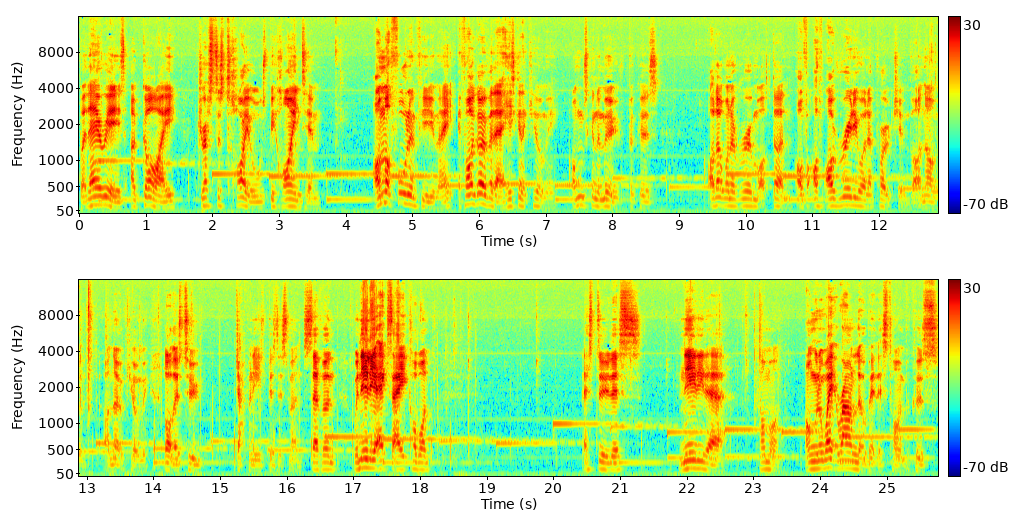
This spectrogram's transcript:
But there is a guy dressed as tiles behind him. I'm not falling for you, mate. If I go over there, he's going to kill me. I'm just going to move because I don't want to ruin what I've done. I've, I've, i really want to approach him, but I know I'm gonna, I know it'll kill me. Like those two Japanese businessmen. Seven. We're nearly at Exit 8. Come on. Let's do this. Nearly there. Come on. I'm going to wait around a little bit this time because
